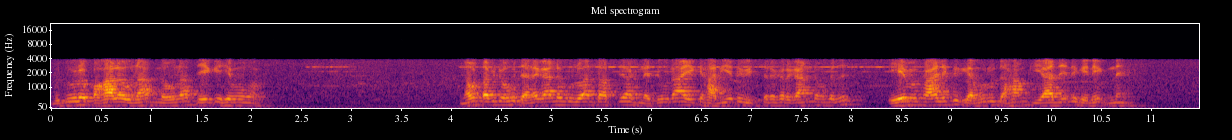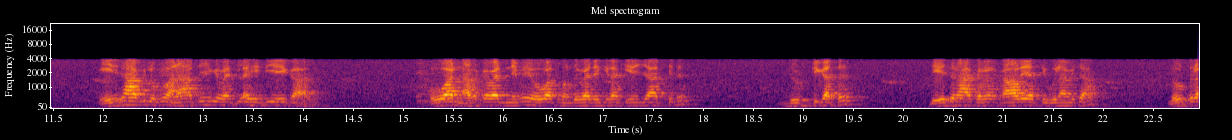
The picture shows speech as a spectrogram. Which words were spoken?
බුදුර පහළ වුණත් නොවුණත් ඒක එහෙමමයි. නමුත් අපිට ඔක දැනගන්න පුළුවන් තත්ත්වයක් නැති වුණා ඒක හරියට විස්තර කරගන්න මොකද එහෙම කාලෙක ගැඹුරු දහම් කියා දෙන්න කෙනෙක් නැහැ. ඒ නිසා අපි ලොකු අනාථයක වැටිලා හිටියේ ඒ කාලේ. ඕවා නරක වැඩ නෙමෙයි ඕවත් හොඳ වැඩ කියලා කියන જાතියද දෘෂ්ටිගත දේශනා කරන කාලයක් තිබුණා මිස ලෝතර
